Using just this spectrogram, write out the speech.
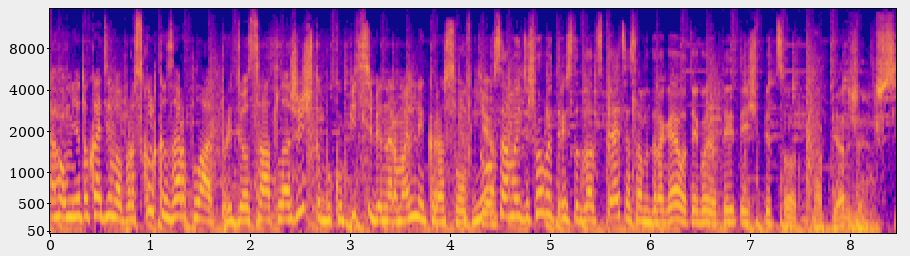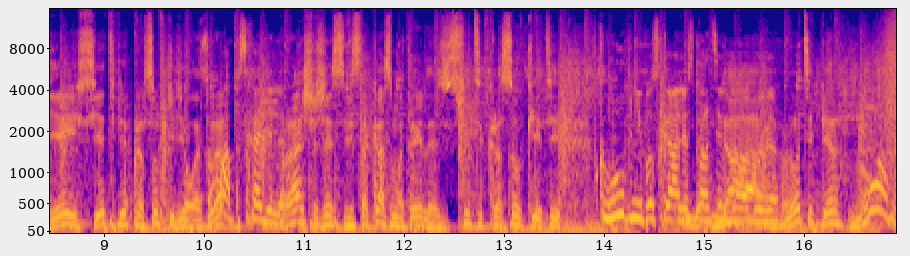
А у меня только один вопрос. Сколько зарплат придется отложить, чтобы купить себе нормальные кроссовки? Ну, самая дешевая 325, а самая дорогая, вот я говорю, 3500. Опять же, все, все теперь кроссовки делают. С ума Ра- посходили. Раньше же с высока смотрели, что эти кроссовки эти. В клуб не пускали в спортивной да, обуви. вот теперь, ну ладно.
